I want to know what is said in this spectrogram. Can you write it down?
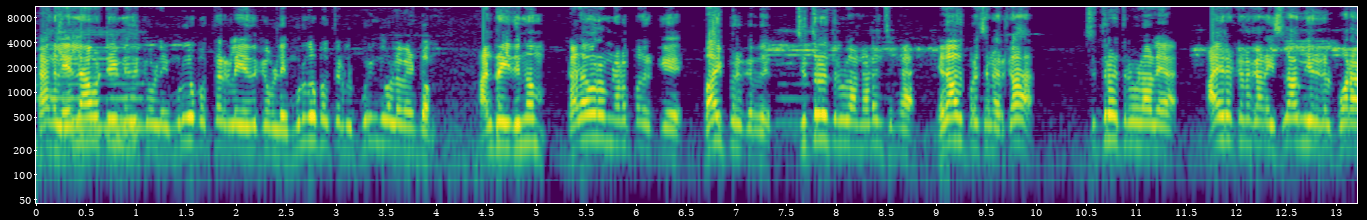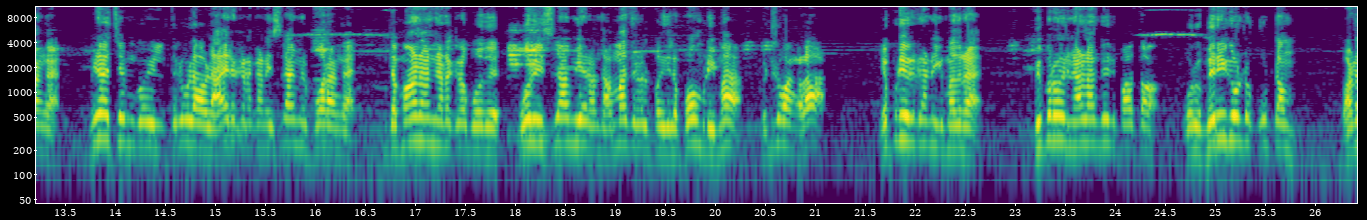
நாங்கள் எல்லாவற்றையும் எதிர்க்கவில்லை முருக பக்தர்களை எதிர்க்கவில்லை. முருக பக்தர்கள் புரிந்து கொள்ள வேண்டும். அன்றைய தினம் கலவரம் நடப்பதற்கு வாய்ப்பு இருக்கிறது. சித்திரை திருவிழா நடந்துச்சுங்க. ஏதாவது பிரச்சனை இருக்கா? சித்திரை திருவிழாவில் ஆயிரக்கணக்கான இஸ்லாமியர்கள் போறாங்க. மீனாட்சியம் கோயில் திருவிழாவில் ஆயிரக்கணக்கான இஸ்லாமியர் போறாங்க. இந்த மாநாடு நடக்கிற போது ஒரு இஸ்லாமியர் அந்த அம்மாதிரல் பகுதியில் போக முடியுமா? விட்டுருவாங்களா? எப்படி இருக்கு அன்னைக்கு மதுரை? பிப்ரவரி நாலாம் தேதி பார்த்தோம். ஒரு வெறி கொண்ட கூட்டம். வட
